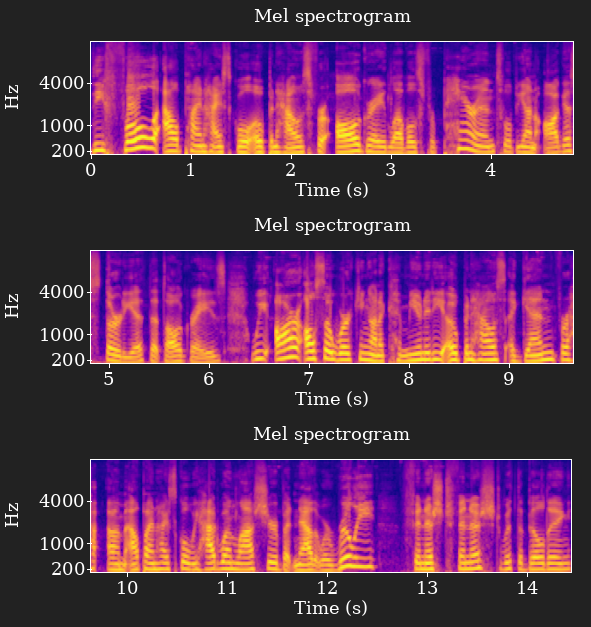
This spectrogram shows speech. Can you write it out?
The full Alpine High School open house for all grade levels for parents will be on August thirtieth. That's all grades. We are also working on a community open house again for um, Alpine High School. We had one last year, but now that we're really finished finished with the building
